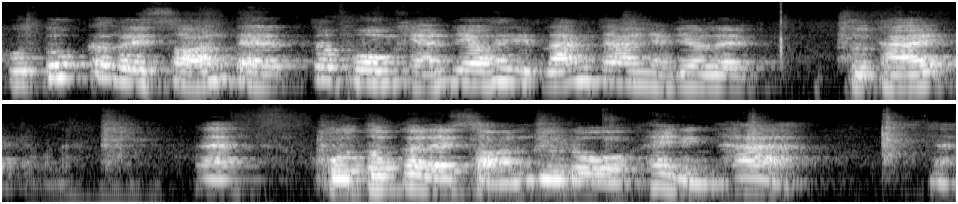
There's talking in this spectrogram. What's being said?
ครูตุ๊กก็เลยสอนแต่เจ้าภูมิแขนเดียวให้ล้างจานอย่างเดียวเลย สุดท้ายนะครูตุ๊กก็เลยสอนยูโดให้หนึ่งท่านะ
